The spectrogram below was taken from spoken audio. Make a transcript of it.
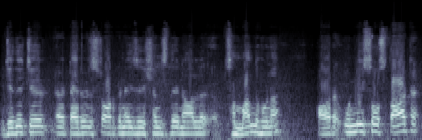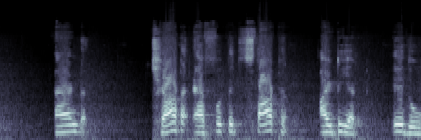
ਜਿਹਦੇ ਚ ਟੈਰਰਿਸਟ ਆਰਗੇਨਾਈਜੇਸ਼ਨਸ ਦੇ ਨਾਲ ਸੰਬੰਧ ਹੋਣਾ। ਔਰ 1967 ਐਂਡ 66 ਐਫ ਤੇ 67 ਆਈਟੀ ਐਕਟ ਇਹ ਦੋ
